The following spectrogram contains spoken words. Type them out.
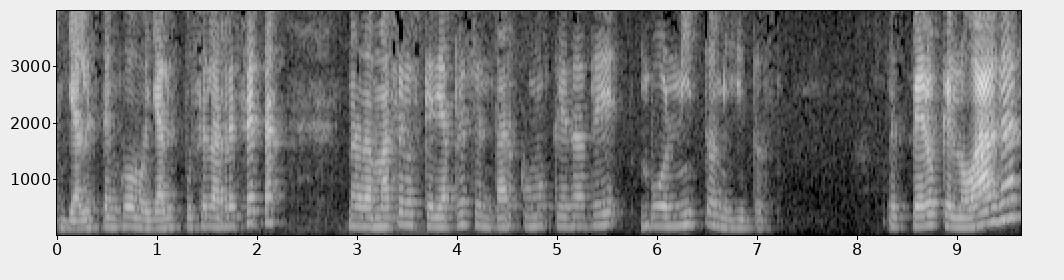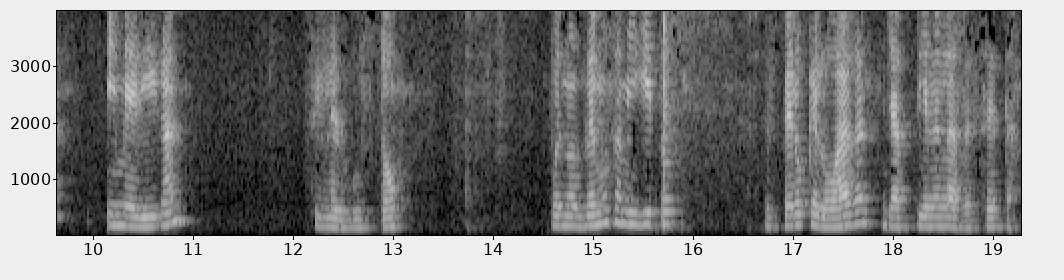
Ya les tengo, ya les puse la receta. Nada más se los quería presentar cómo queda de bonito, amiguitos. Espero que lo hagan y me digan si les gustó. Pues nos vemos, amiguitos. Espero que lo hagan. Ya tienen la receta.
